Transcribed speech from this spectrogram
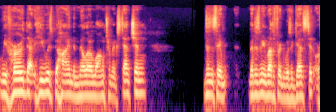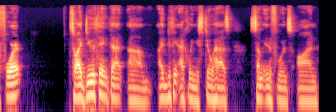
We've heard that he was behind the Miller long-term extension. Doesn't say that doesn't mean Rutherford was against it or for it. So I do think that um, I do think Aquilini still has some influence on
